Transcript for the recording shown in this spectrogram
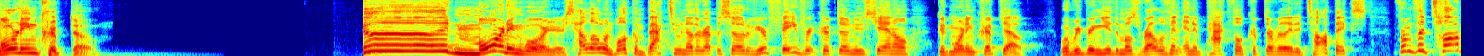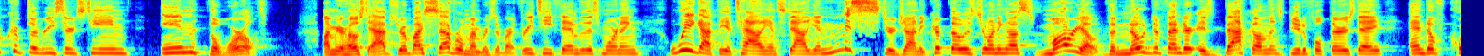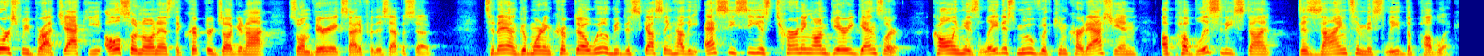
morning, crypto. Good morning, Warriors. Hello, and welcome back to another episode of your favorite crypto news channel, Good Morning Crypto, where we bring you the most relevant and impactful crypto related topics from the top crypto research team in the world. I'm your host, Abs, joined by several members of our 3T family this morning. We got the Italian stallion, Mr. Johnny Krypto is joining us. Mario, the node defender, is back on this beautiful Thursday. And of course, we brought Jackie, also known as the crypto juggernaut. So I'm very excited for this episode. Today on Good Morning Crypto, we'll be discussing how the SEC is turning on Gary Gensler, calling his latest move with Kim Kardashian a publicity stunt designed to mislead the public.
